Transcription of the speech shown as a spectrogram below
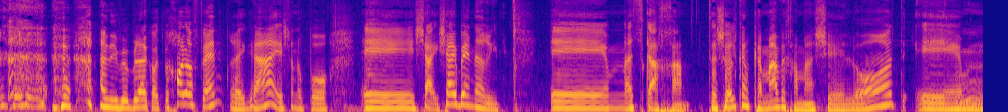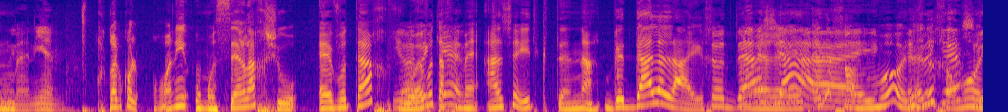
אני בבלקאוט. בכל אופן, רגע, יש לנו פה שי, שי בן ארי. אז ככה, אתה שואל כאן כמה וכמה שאלות. מעניין. קודם כל, רוני, הוא מוסר לך שהוא אוהב אותך, והוא אוהב אותך. מאז שהיית קטנה. גדל עלייך. תודה, שי. איזה חמוד, איזה חמוד.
